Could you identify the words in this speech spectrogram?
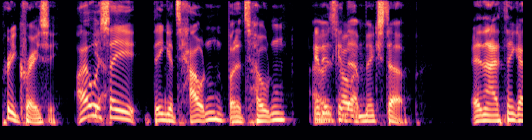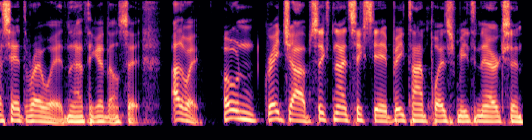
pretty crazy. I always say think it's Houghton, but it's Houghton. I It always is get that Houghton. mixed up. And then I think I say it the right way. And then I think I don't say it. Either way, Houghton, great job. 69 68. Big time plays from Ethan Erickson.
